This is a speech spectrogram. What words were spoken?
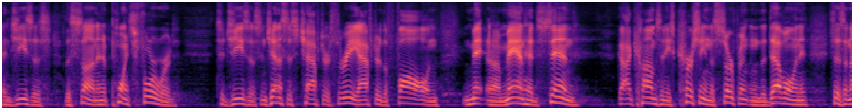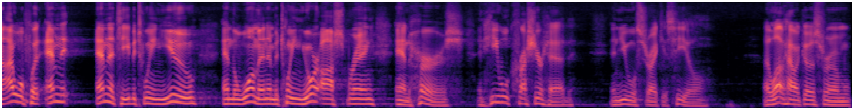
and Jesus, the Son. And it points forward to Jesus. In Genesis chapter 3, after the fall and uh, man had sinned, God comes and he's cursing the serpent and the devil, and it says, And I will put enmity between you and the woman, and between your offspring and hers, and he will crush your head, and you will strike his heel. I love how it goes from,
